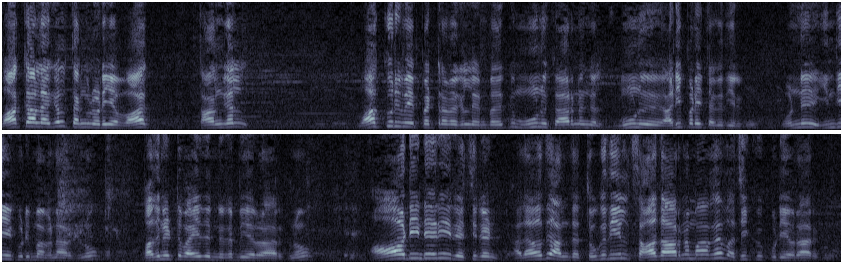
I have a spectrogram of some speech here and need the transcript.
வாக்காளர்கள் தங்களுடைய வா தாங்கள் வாக்குரிமை பெற்றவர்கள் என்பதற்கு மூணு காரணங்கள் மூணு அடிப்படை தகுதி இருக்கணும். ஒன்று இந்திய குடிமகனாக இருக்கணும். பதினெட்டு வயது நிரம்பியவராக இருக்கணும். ஆர்டினரி ரெசிடென்ட் அதாவது அந்த தொகுதியில் சாதாரணமாக வசிக்கக்கூடியவராக இருக்கணும்.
